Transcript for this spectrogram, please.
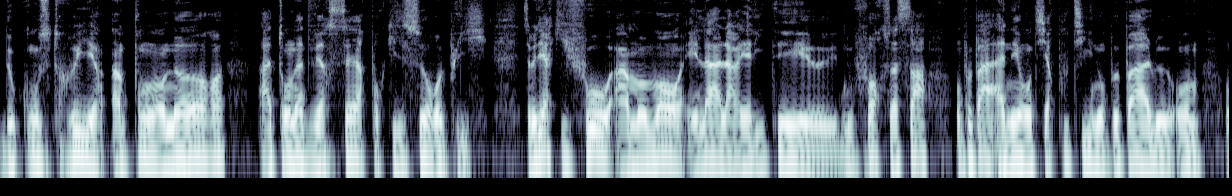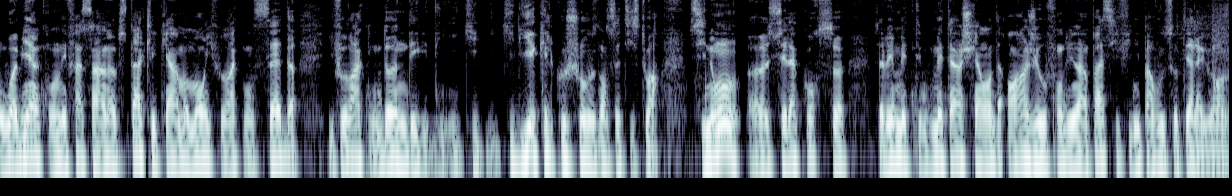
de construire un pont en or à ton adversaire pour qu'il se replie. Ça veut dire qu'il faut à un moment, et là la réalité euh, nous force à ça, on peut pas anéantir Poutine, on peut pas le, on, on voit bien qu'on est face à un obstacle et qu'à un moment il faudra qu'on cède, il faudra qu'on donne des, qu'il y ait quelque chose dans cette histoire. Sinon, euh, c'est la course. Vous savez, mettez, mettez un chien enragé au fond d'une impasse, il finit par vous sauter à la gorge.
